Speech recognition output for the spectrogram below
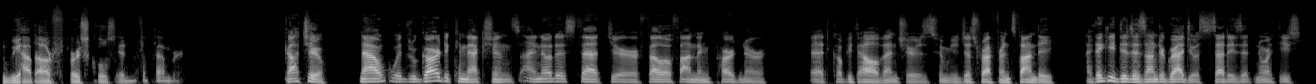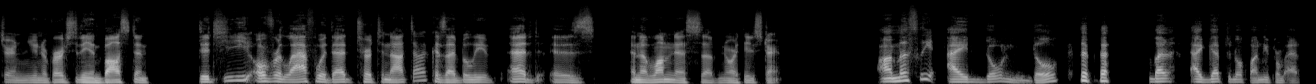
We have our first close in September. Got you. Now, with regard to connections, I noticed that your fellow founding partner at Kopital Ventures, whom you just referenced, Fandy, I think he did his undergraduate studies at Northeastern University in Boston. Did he overlap with Ed Tirtanata? Because I believe Ed is an alumnus of Northeastern. Honestly, I don't know, but I got to know Fandy from Ed.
